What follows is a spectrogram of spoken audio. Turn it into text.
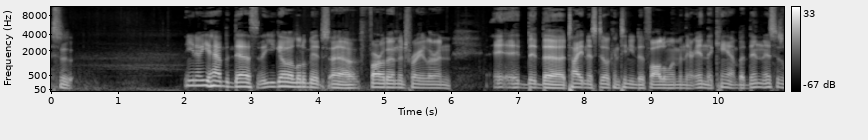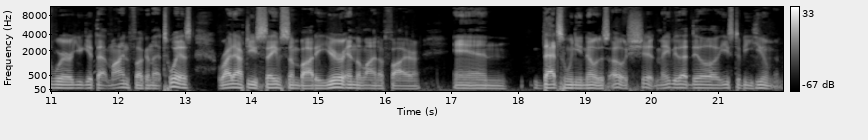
so you know you have the deaths you go a little bit uh, farther in the trailer and it, it, the Titan is still continuing to follow him, and they're in the camp. But then this is where you get that mind fuck and that twist. Right after you save somebody, you're in the line of fire, and that's when you notice, oh shit, maybe that deal used to be human,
